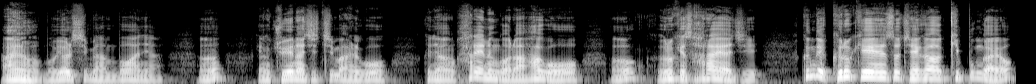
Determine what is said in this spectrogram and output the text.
아유 뭐 열심히 하면 뭐 하냐 어 그냥 죄나 짓지 말고 그냥 하라는 거나 하고 어 그렇게 살아야지. 근데 그렇게 해서 제가 기쁜가요?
